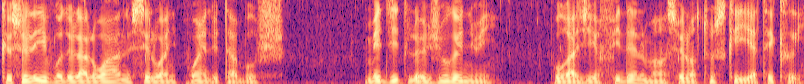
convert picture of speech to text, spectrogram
Que ce livre de la loi ne s'éloigne point de ta bouche. Médite-le jour et nuit pour agir fidèlement selon tout ce qui y est écrit,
